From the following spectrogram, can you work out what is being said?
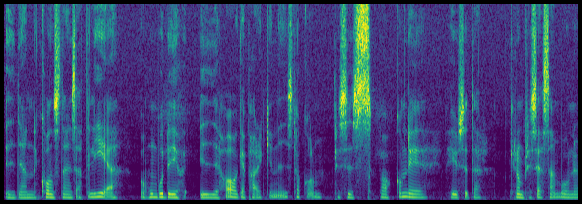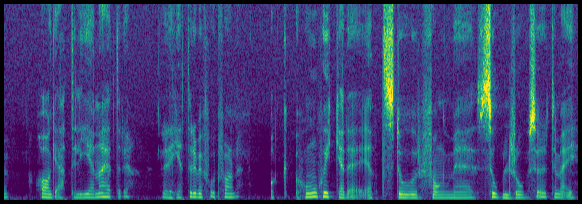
I den konstnärens ateljé. Och hon bodde i, i Hagaparken i Stockholm. Precis bakom det huset där kronprinsessan bor nu. Hagaateljéerna hette det. Eller det heter det väl fortfarande. Och hon skickade ett stor fång med solrosor till mig.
